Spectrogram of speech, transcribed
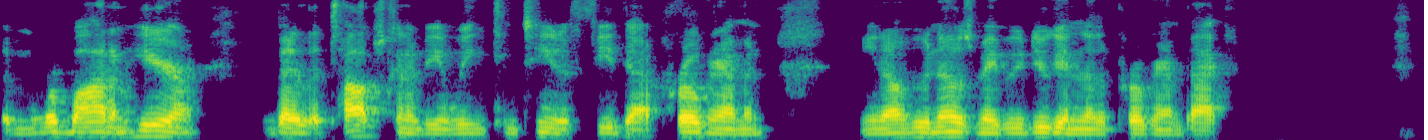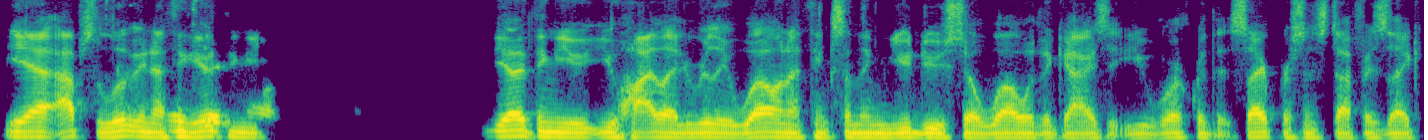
the more bottom here, the better the top's going to be. And we can continue to feed that program. And, you know, who knows, maybe we do get another program back. Yeah, absolutely. And I think the other thing the other thing you you highlighted really well, and I think something you do so well with the guys that you work with at Cypress and stuff is like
